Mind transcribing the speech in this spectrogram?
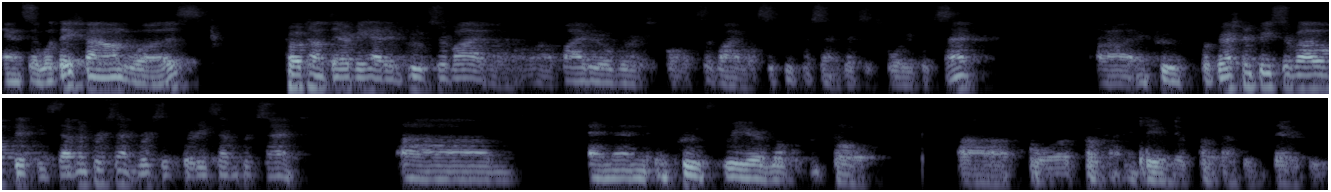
and so what they found was proton therapy had improved survival, uh, five-year overall survival, 60% versus 40%. Uh, improved progression-free survival, 57% versus 37%. Um, and then improved three-year local control uh, for proton in favor of proton therapy.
